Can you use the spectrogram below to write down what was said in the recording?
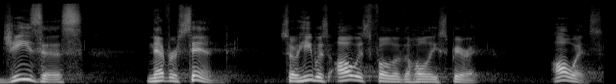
Jesus never sinned. So he was always full of the Holy Spirit. Always.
